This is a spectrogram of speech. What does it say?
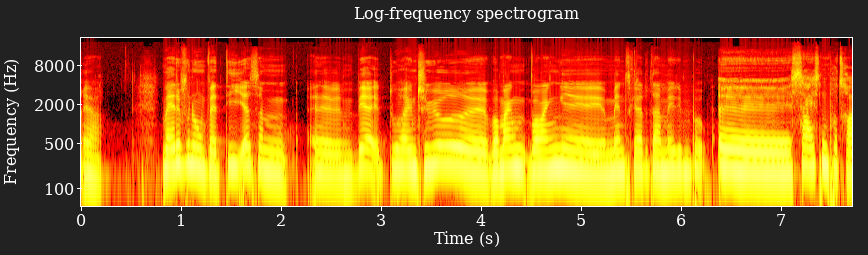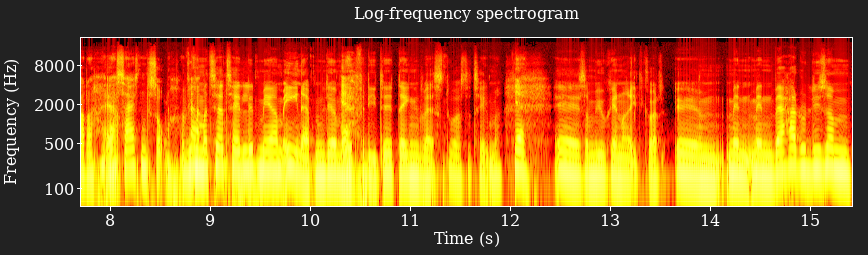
Ja. Hvad er det for nogle værdier, som øh, du har interviewet? Øh, hvor mange, hvor mange øh, mennesker er det, der er med i din bog? Øh, 16 portrætter. Ja. Ja. ja, 16 personer. Og vi kommer til at tale lidt mere om en af dem lige om Ja. lidt, fordi det er Daniel Vass, du også har talt med, Ja. øh, som vi jo kender rigtig godt. Øh, men, men hvad har du ligesom...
